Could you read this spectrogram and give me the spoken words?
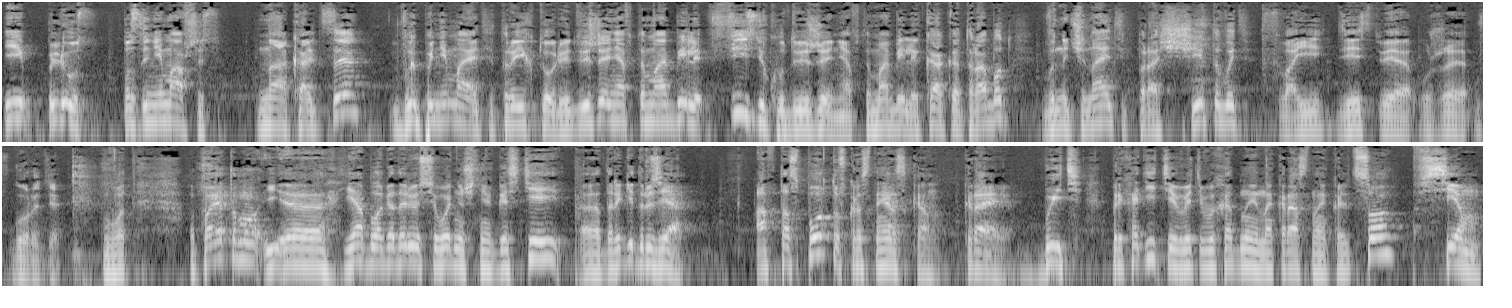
И плюс, позанимавшись на кольце, вы понимаете траекторию движения автомобиля, физику движения автомобиля, как это работает, вы начинаете просчитывать свои действия уже в городе. Вот. Поэтому э, я благодарю сегодняшних гостей. Э, дорогие друзья, автоспорту в Красноярском крае быть. Приходите в эти выходные на Красное кольцо. Всем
